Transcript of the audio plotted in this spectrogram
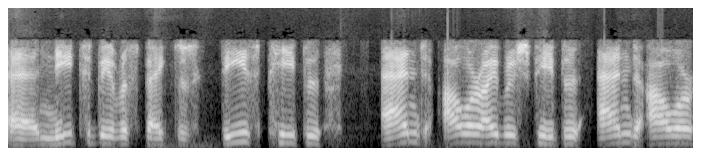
uh, need to be respected. These people and our Irish people and our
